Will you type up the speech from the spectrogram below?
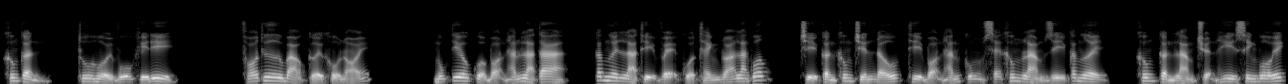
Không cần, thu hồi vũ khí đi. Phó thư bảo cười khổ nói. Mục tiêu của bọn hắn là ta, các ngươi là thị vệ của thánh đoá Lan Quốc, chỉ cần không chiến đấu thì bọn hắn cũng sẽ không làm gì các ngươi, không cần làm chuyện hy sinh vô ích.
